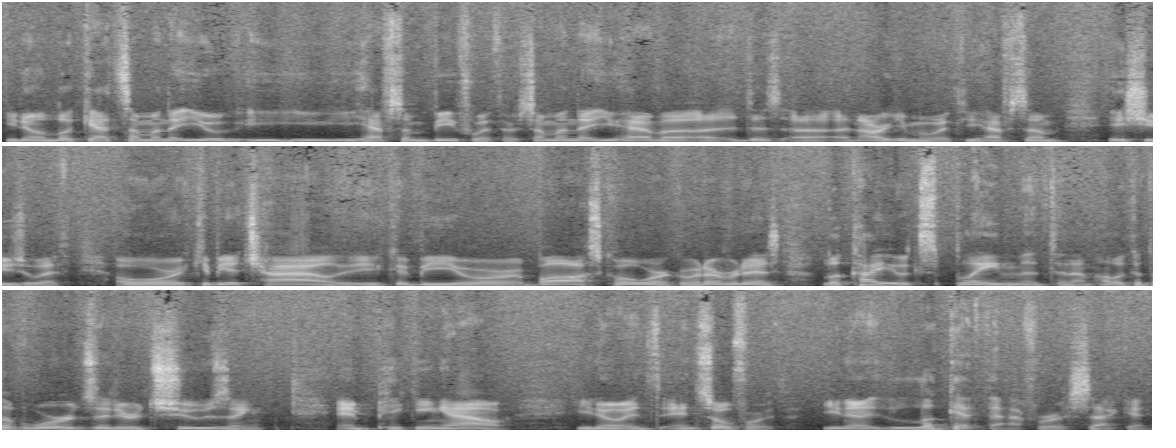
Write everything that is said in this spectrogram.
You know, look at someone that you you, you have some beef with, or someone that you have a, a, a, an argument with, you have some issues with, or it could be a child, it could be your boss, coworker, whatever it is. Look how you explain that to them. Look at the words that you're choosing and picking out, you know, and, and so forth. You know, look at that for a second,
